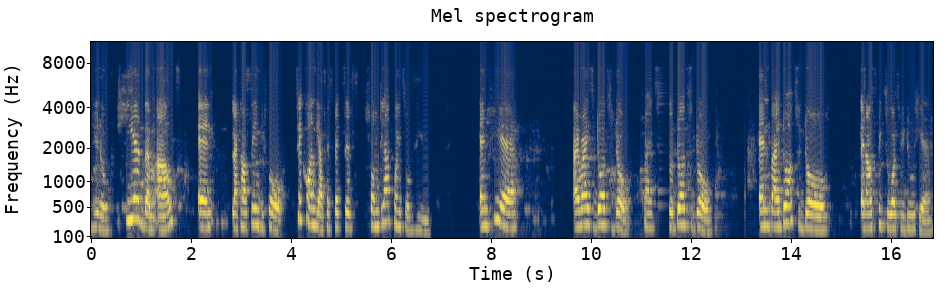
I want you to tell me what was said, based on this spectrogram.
you know, hear them out and like I was saying before, take on their perspectives from their point of view. And here I write door to door, right? So door to door. And by door to door, and I'll speak to what we do here.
